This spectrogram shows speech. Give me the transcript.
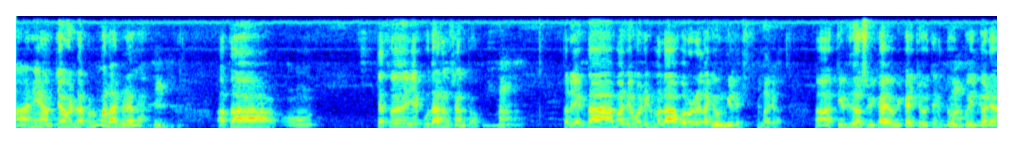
आणि आमच्या वडिलांकडून मला मिळाला. आता त्याचं एक उदाहरण सांगतो. तर एकदा माझे वडील मला वरोऱ्याला घेऊन गेले. बरं. तीड दिवस विकाय विकायचे होते. दोन बैलगाड्या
